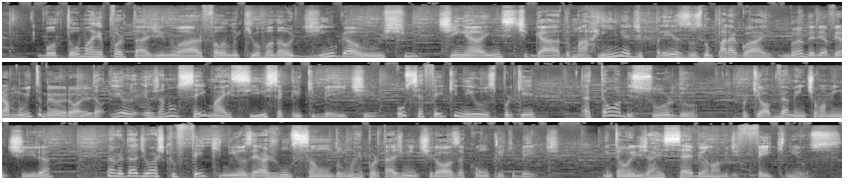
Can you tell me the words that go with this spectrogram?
botou uma reportagem no ar falando que o Ronaldinho Gaúcho tinha instigado uma rinha de presos no Paraguai? Mano, ele ia virar muito meu herói. Então, e eu, eu já não sei mais se isso é clickbait ou se é fake news, porque é tão absurdo, porque obviamente é uma mentira. Na verdade, eu acho que o fake news é a junção de uma reportagem mentirosa com um clickbait. Então ele já recebe o nome de fake news.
